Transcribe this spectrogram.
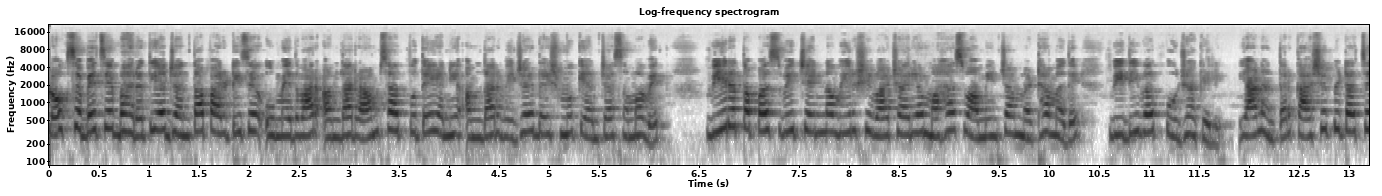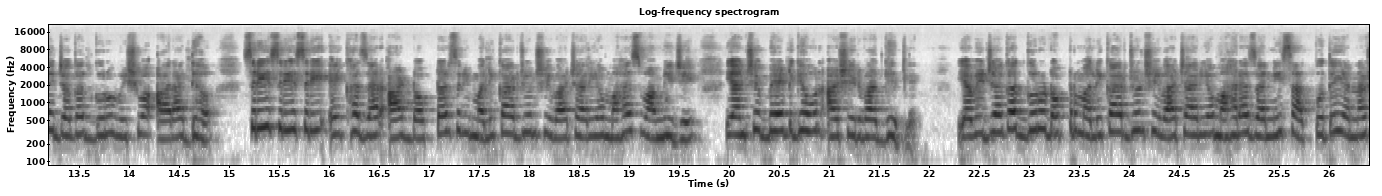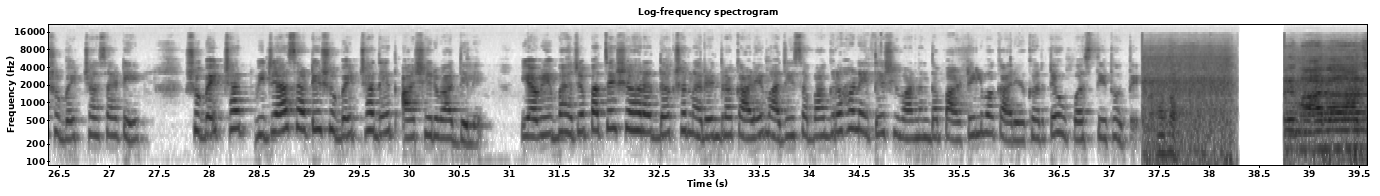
लोकसभेचे भारतीय जनता पार्टीचे उमेदवार आमदार राम सातपुते यांनी आमदार विजय देशमुख यांच्या समवेत वीर तपस्वी चेन्नवीर शिवाचार्य महास्वामींच्या मठामध्ये विधिवत पूजा केली. यानंतर काशीपीठाचे जगद्गुरू विश्व आराध्य श्री श्री श्री एक हजार आठ डॉक्टर श्री मल्लिकार्जुन शिवाचार्य महास्वामीजी यांची भेट घेऊन आशीर्वाद घेतले. यावेळी जगद्गुरू डॉक्टर मल्लिकार्जुन शिवाचार्य महाराजांनी सातपुते यांना शुभेच्छासाठी शुभेच्छा विजयासाठी शुभेच्छा देत आशीर्वाद दिले. यावेळी भाजपाचे शहर अध्यक्ष नरेंद्र काळे माजी सभागृह नेते शिवानंद पाटील व कार्यकर्ते उपस्थित होते. महाराज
